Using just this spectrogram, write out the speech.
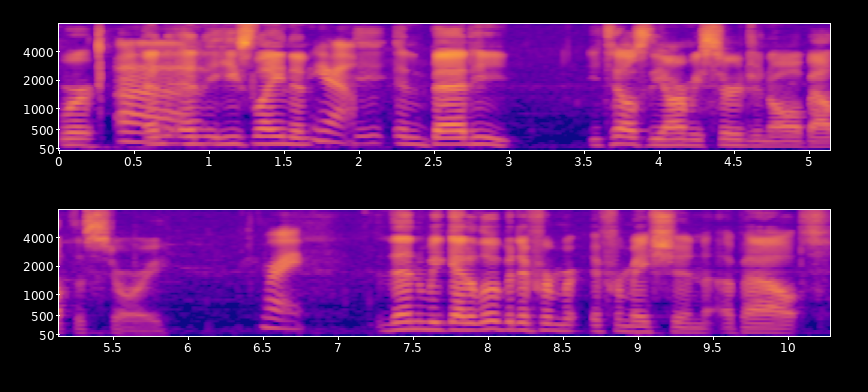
Where and Uh, and he's laying in yeah. in bed. He he tells the army surgeon all about this story. right. Then we get a little bit of inform- information about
